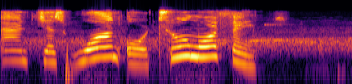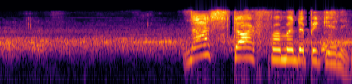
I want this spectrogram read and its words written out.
And just one or two more things. Let's start from the beginning.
